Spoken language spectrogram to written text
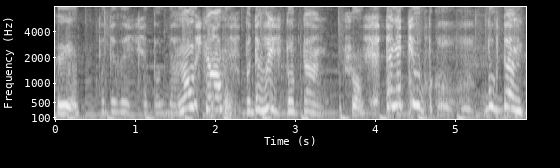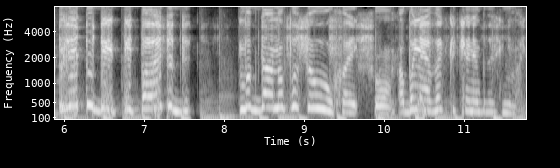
Три. Подивися, Богдан. Ну все. Подивись, Богдан. Що? Та не чув. Богдан, при туди, підпали туди. Богдан, ну послухай. Що? Або я виключу, не буду знімати.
